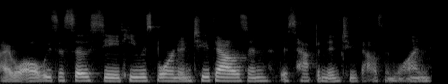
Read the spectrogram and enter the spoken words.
I, will always associate he was born in 2000. This happened in 2001,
